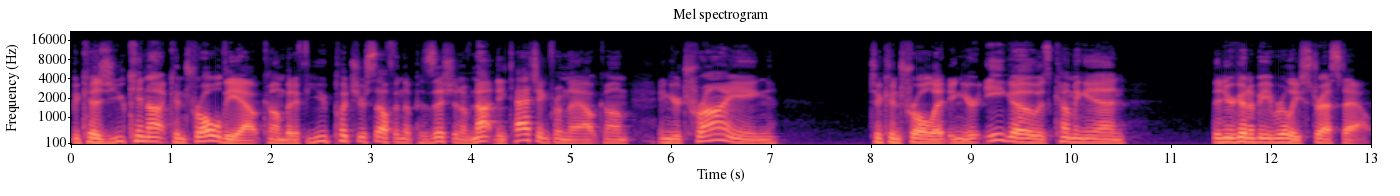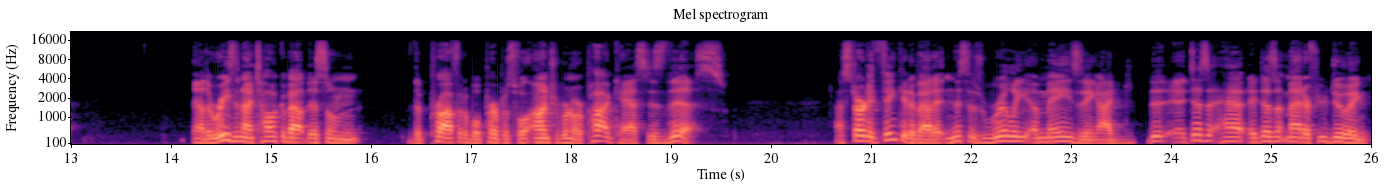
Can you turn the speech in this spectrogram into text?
Because you cannot control the outcome, but if you put yourself in the position of not detaching from the outcome and you're trying to control it and your ego is coming in, then you're going to be really stressed out. Now, the reason I talk about this on the Profitable Purposeful Entrepreneur podcast is this. I started thinking about it, and this is really amazing. I, it, doesn't have, it doesn't matter if you're doing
